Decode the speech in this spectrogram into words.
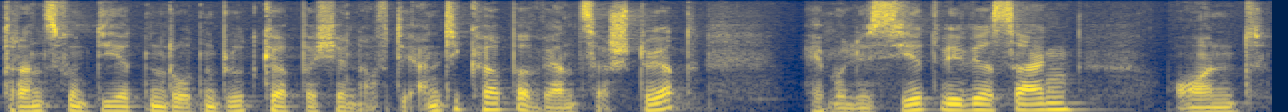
transfundierten roten Blutkörperchen auf die Antikörper, werden zerstört, hämolysiert, wie wir sagen. Und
